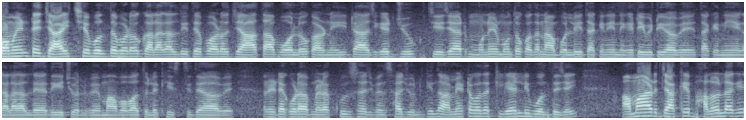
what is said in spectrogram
কমেন্টে যা ইচ্ছে বলতে পারো, গালাগাল দিতে পারো, যা তা বলো, কারণ এইটা আজকের যুগ। যে যার মনের মতো কথা না বললেই তাকে নিয়ে নেগেটিভিটি হবে, তাকে নিয়ে গালাগাল দেওয়া দিয়ে চলবে, মা বাবা তুলে খিস্তি দেওয়া হবে। আর এটা করে আপনারা কুল সাজবেন, সাজুন। কিন্তু আমি একটা কথা ক্লিয়ারলি বলতে চাই, আমার যাকে ভালো লাগে,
